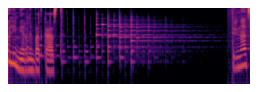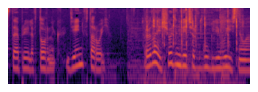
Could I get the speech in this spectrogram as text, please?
Полимерный подкаст. 13 апреля, вторник, день второй. Провела еще один вечер в Гугле и выяснила,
